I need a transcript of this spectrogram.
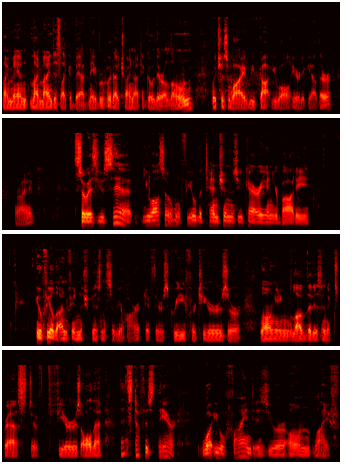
my, man, my mind is like a bad neighborhood. I try not to go there alone, which is why we've got you all here together, right? So as you sit, you also will feel the tensions you carry in your body. You'll feel the unfinished business of your heart. If there's grief or tears or longing, love that isn't expressed, or fears, all that, that stuff is there. What you will find is your own life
